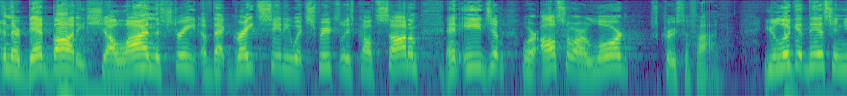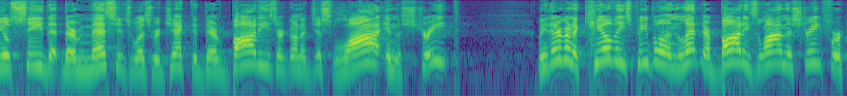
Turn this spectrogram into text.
and their dead bodies shall lie in the street of that great city which spiritually is called Sodom and Egypt, where also our Lord was crucified. You look at this and you'll see that their message was rejected. Their bodies are going to just lie in the street. I mean, they're going to kill these people and let their bodies lie in the street for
